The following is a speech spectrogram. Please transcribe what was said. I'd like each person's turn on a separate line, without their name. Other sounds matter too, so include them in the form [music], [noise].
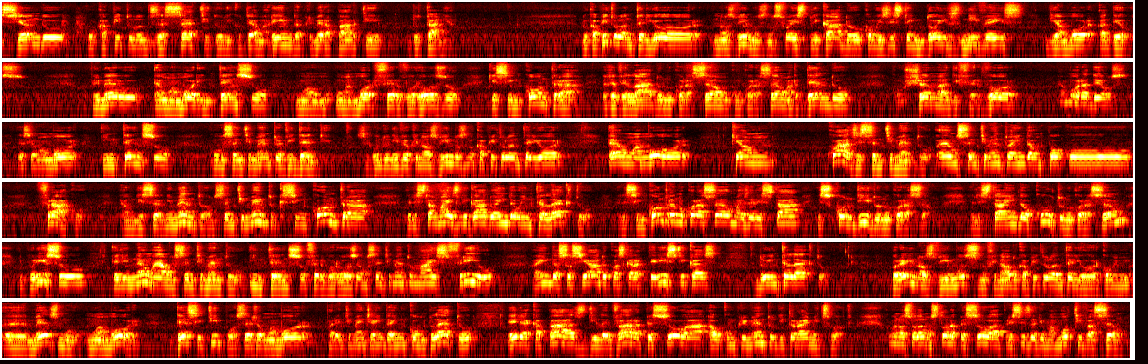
iniciando o capítulo 17 do Likutei Amarim, da primeira parte do Tânia. No capítulo anterior, nós vimos, nos foi explicado como existem dois níveis de amor a Deus. O primeiro é um amor intenso, um, amor fervoroso, que se encontra revelado no coração, com o coração ardendo, com chama de fervor, amor a Deus. Esse é um amor intenso, com um sentimento evidente. O segundo nível que nós vimos no capítulo anterior é um amor que é um quase sentimento, é um sentimento ainda um pouco fraco, é um discernimento, é um sentimento que se encontra, ele está mais ligado ainda ao intelecto, ele se encontra no coração, mas ele está escondido no coração. Ele está ainda oculto no coração e por isso ele não é um sentimento intenso, fervoroso, é um sentimento mais frio, ainda associado com as características do intelecto. Porém, nós vimos no final do capítulo anterior como eh, mesmo um amor desse tipo, ou seja, um amor aparentemente ainda incompleto, ele é capaz de levar a pessoa ao cumprimento de Torah e Mitzvot. Como nós falamos, toda pessoa precisa de uma motivação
